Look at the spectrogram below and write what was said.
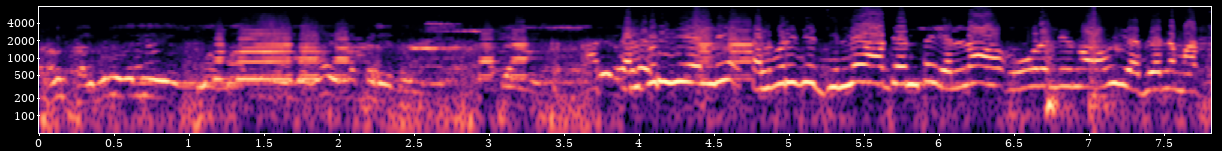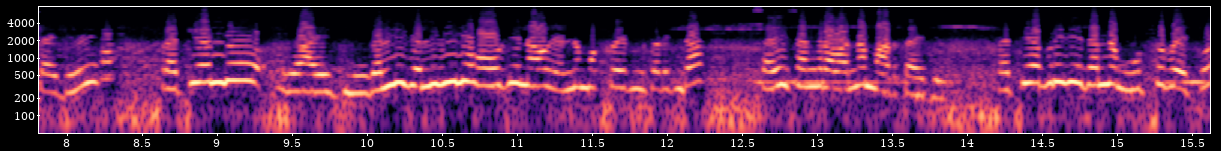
ಕಲಬುರಗಿಯಲ್ಲಿ ಕಲಬುರಗಿಯಲ್ಲಿ, ಕಲಬುರಗಿ ಜಿಲ್ಲೆಯಾದ್ಯಂತ ಎಲ್ಲ ಊರಲ್ಲಿ ನಾವು ಈ ಅಭಿಯಾನ ಮಾಡ್ತಾ ಇದ್ದೀವಿ. ಪ್ರತಿಯೊಂದು ಗಲ್ಲಿ ಗಲ್ಲಿಗೂ ಹೋಗಿ ನಾವು ಹೆಣ್ಣು ಮಕ್ಕಳಿಂದ ಸಹಿ ಸಂಗ್ರಹವನ್ನ ಮಾಡ್ತಾ ಇದ್ದೀವಿ. ಪ್ರತಿಯೊಬ್ಬರಿಗೆ ಇದನ್ನ ಮುಟ್ಟಬೇಕು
